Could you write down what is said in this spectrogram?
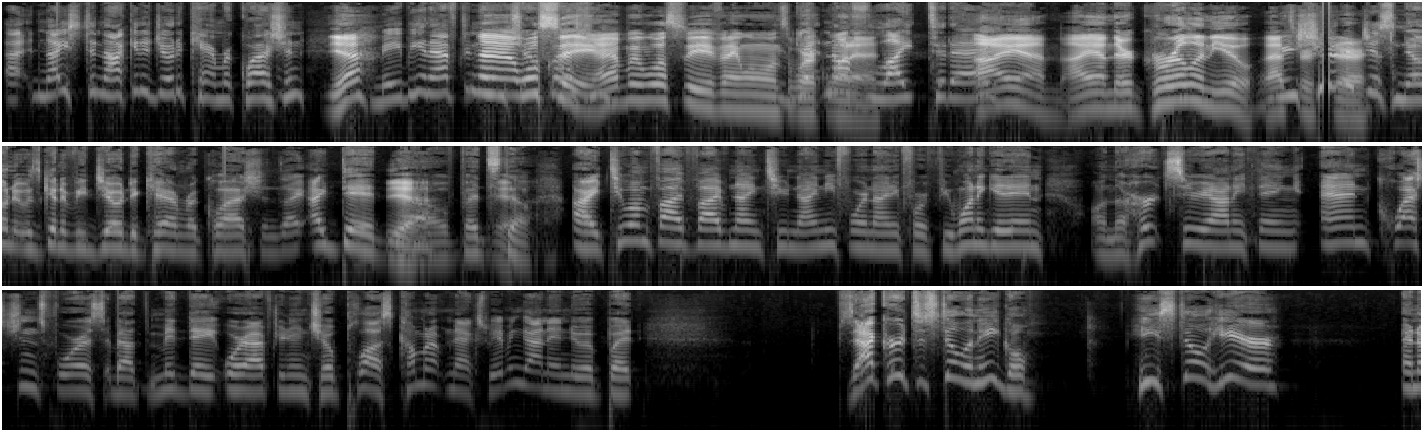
Uh, nice to not get a Joe DeCamara question. Yeah. Maybe an afternoon Nah, show we'll question. see. I mean, we'll see if anyone wants to You're work getting one in. light today. I am. I am. They're grilling you. That's we for should sure. have just known it was going to be Joe DeCamara questions. I, I did Yeah. know, but Yeah. still. All right, 215 592 9494. If you want to get in on the Hurt Sirianni thing and questions for us about the midday or afternoon show. Plus, coming up next, we haven't gotten into it, but Zach Ertz is still an Eagle. He's still here. And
